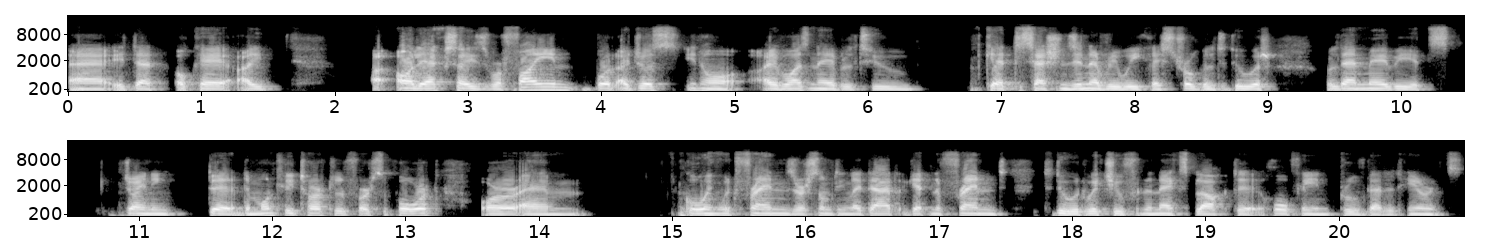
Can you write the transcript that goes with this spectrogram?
uh, it that okay, I all the exercises were fine, but I just you know I wasn't able to get the sessions in every week. I struggled to do it. Well, then maybe it's joining the the monthly turtle for support or um going with friends or something like that, getting a friend to do it with you for the next block to hopefully improve that adherence.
